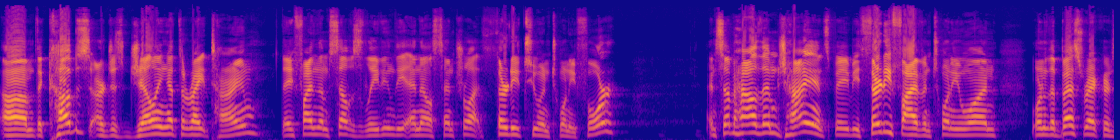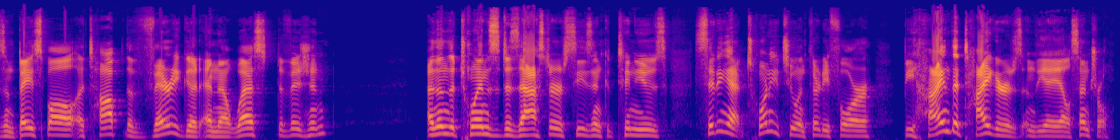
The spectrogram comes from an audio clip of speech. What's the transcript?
Um, the Cubs are just gelling at the right time. They find themselves leading the NL Central at 32 and 24. And somehow them Giants, baby, 35 and 21, one of the best records in baseball, atop the very good NL West division. And then the Twins' disaster season continues, sitting at 22 and 34, behind the Tigers in the AL Central.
